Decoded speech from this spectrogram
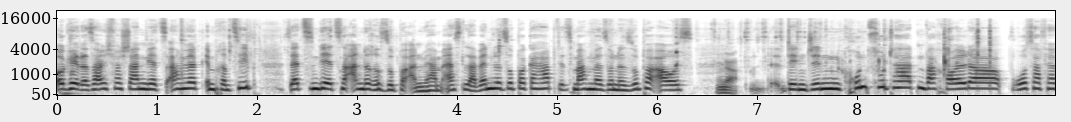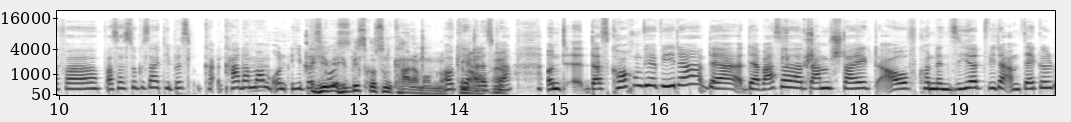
Okay, das habe ich verstanden. Jetzt haben wir im Prinzip, setzen wir jetzt eine andere Suppe an. Wir haben erst Lavendelsuppe gehabt, jetzt machen wir so eine Suppe aus Ja. den Gin, Grundzutaten, Wacholder, rosa Pfeffer, was hast du gesagt? Hibis Ka- Kardamom und Hibiskus? Hi- Hibiskus und Kardamom noch. Okay, genau, alles klar. Ja. Und äh, das kochen wir wieder. Der, der Wasserdampf steigt auf, kondensiert wieder am Deckel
